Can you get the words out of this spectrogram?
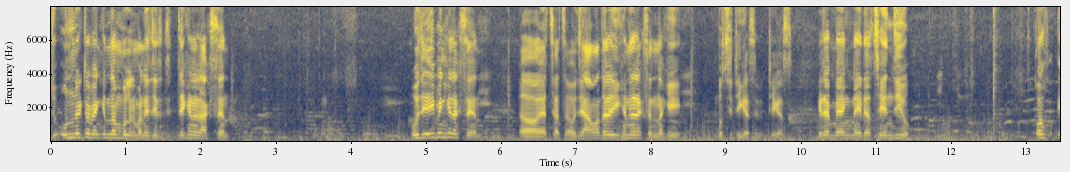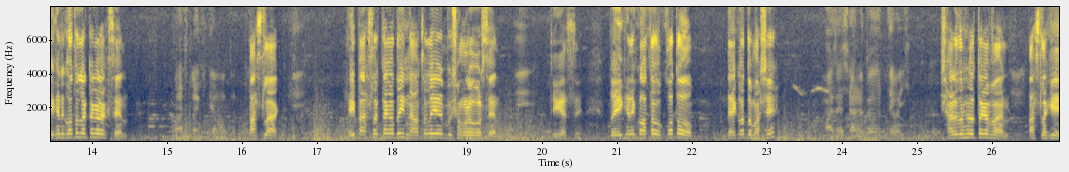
যে অন্য একটা ব্যাংকের নাম বলেন মানে যে- যেখানে রাখছেন। ওই যে এই ব্যাংকে রাখছেন? আচ্ছা আচ্ছা ওই যে আমাদের এইখানে রাখছেন নাকি? বুঝছি ঠিক আছে ঠিক আছে। এটা ব্যাংক না এটা হচ্ছে এনজিও। এখানে কত লাখ টাকা রাখছেন? পাঁচ লাখ এই পাঁচ লাখ টাকা তো এই নাও চালিয়ে সংগ্রহ করছেন? ঠিক আছে। তো এখানে কত কত দেয় কত মাসে? সাড়ে দশ হাজার টাকা পান? পাঁচ লাখে?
